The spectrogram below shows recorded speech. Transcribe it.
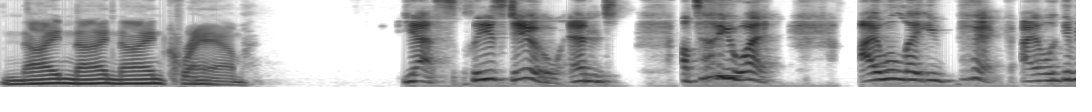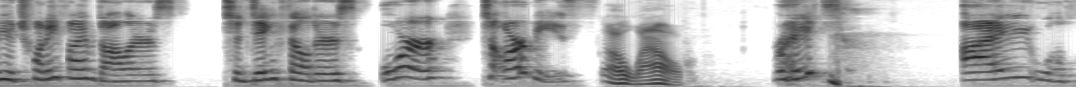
999 CRAM. Yes, please do. And I'll tell you what, I will let you pick. I will give you $25 to Dingfelder's or to Arby's. Oh, wow. Right? I will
